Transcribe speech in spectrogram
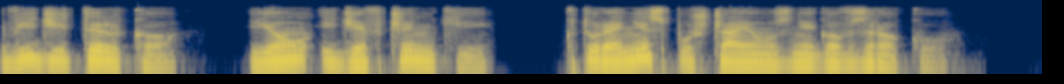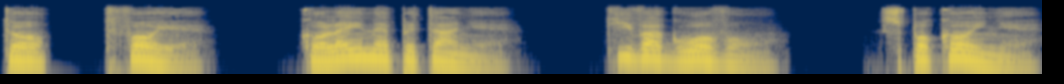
Widzi tylko ją i dziewczynki, które nie spuszczają z niego wzroku. To twoje. Kolejne pytanie. Kiwa głową. Spokojnie.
